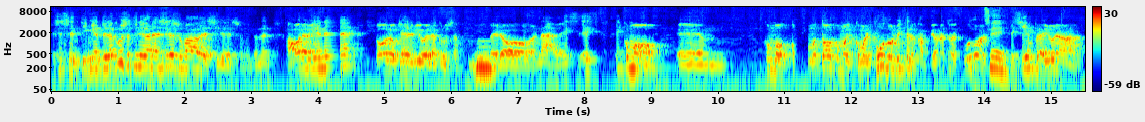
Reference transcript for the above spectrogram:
ese sentimiento. Y la Cruz tiene ganas de decir eso, va a decir eso, ¿me entendés? Ahora viene todo lo que es el vivo de la Cruz. Pero nada, es, es, es como... Eh, como, como todo, como el, como el fútbol, ¿viste? Los campeonatos de fútbol, que siempre hay una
